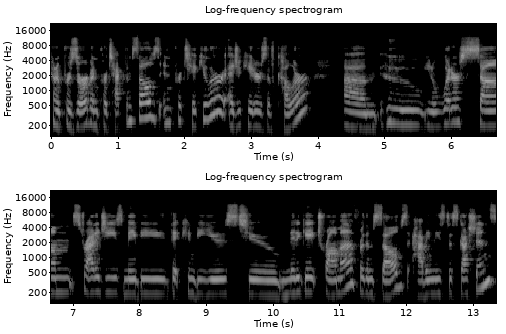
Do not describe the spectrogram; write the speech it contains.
kind of preserve and protect themselves in particular educators of color um, who you know what are some strategies maybe that can be used to mitigate trauma for themselves having these discussions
